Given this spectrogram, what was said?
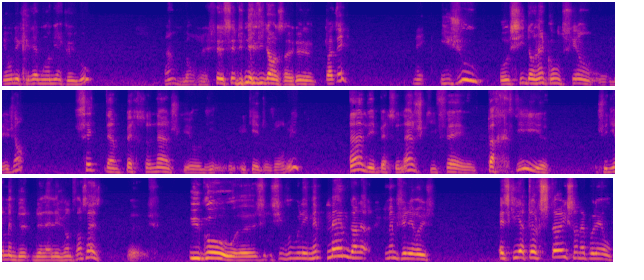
et on écrirait moins bien que Hugo. Hein bon, c'est d'une évidence euh, classique. Mais il joue aussi dans l'inconscient des gens. C'est un personnage qui est, qui est aujourd'hui un des personnages qui fait partie, je veux dire même de, la légende française. Euh, Hugo, euh, si, vous voulez, même, même, chez les Russes, est-ce qu'il y a Tolstoï sans Napoléon?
